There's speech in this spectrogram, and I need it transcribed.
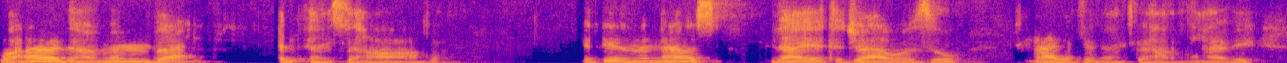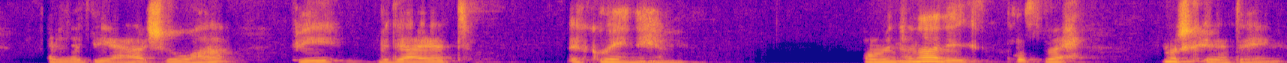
وهذا منبع الانصهار كثير من الناس لا يتجاوزوا حالة الانصهار هذه التي عاشوها في بداية تكوينهم ومن هنالك تصبح مشكلتين.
